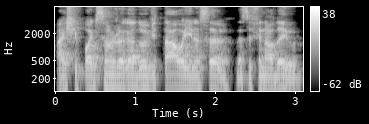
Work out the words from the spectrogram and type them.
acho que pode ser um jogador vital aí nessa, nessa final da Euro.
